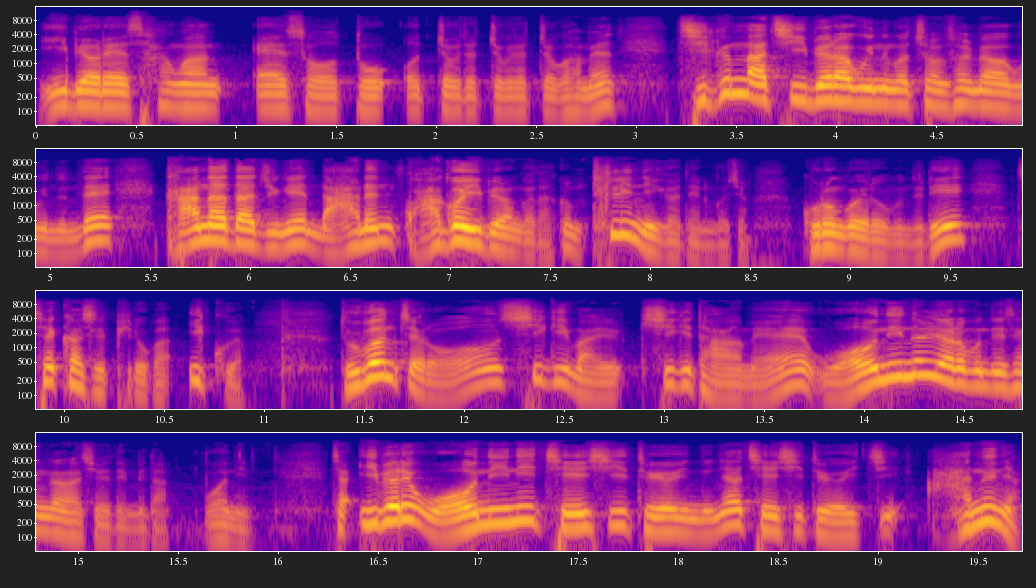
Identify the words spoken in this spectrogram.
이별의 상황에서도 어쩌고 저쩌고 저쩌고 하면 지금 마치 이별하고 있는 것처럼 설명하고 있는데 가나다 중에 나는 과거 이별한 거다. 그럼 틀린 얘기가 되는 거죠. 그런 거 여러분들이 체크하실 필요가 있고요. 두 번째로 시기 말 시기 다음에 원인을 여러분들이 생각하셔야 됩니다. 원인. 자, 이별의 원인이 제시되어 있느냐, 제시되어 있지 않느냐.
